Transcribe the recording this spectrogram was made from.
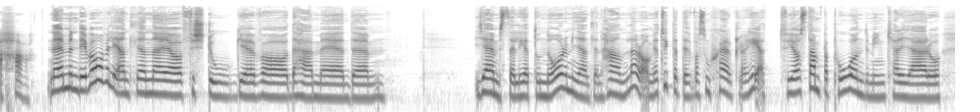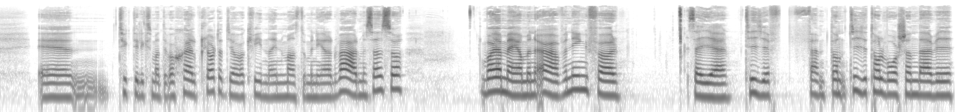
Aha. Nej, men det var väl egentligen när jag förstod eh, vad det här med eh, jämställdhet och norm egentligen handlar om. Jag tyckte att det var som självklarhet, för jag stampade på under min karriär och eh, tyckte liksom att det var självklart att jag var kvinna i en mansdominerad värld. Men sen så var jag med om en övning för, säger 10, 15, 10-12 år sedan där vi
